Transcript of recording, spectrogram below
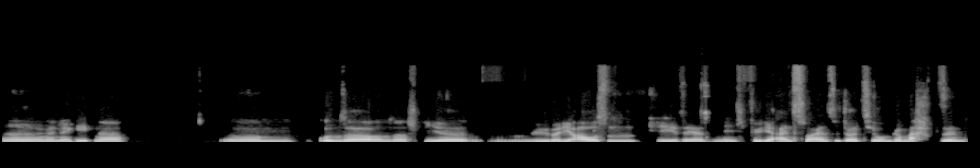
äh, wenn der Gegner ähm, unser, unser Spiel über die Außen, die sehr nicht für die 1 zu 1 Situation gemacht sind,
